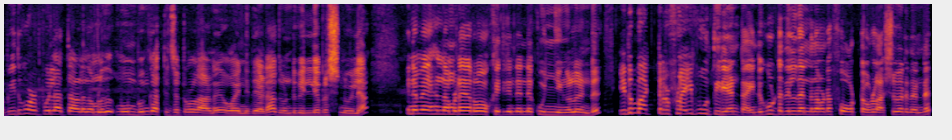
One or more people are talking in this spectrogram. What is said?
അപ്പോൾ ഇത് കുഴപ്പമില്ലാത്തതാണ് നമ്മൾ മുമ്പും കത്തിച്ചിട്ടുള്ളതാണ് വനിതയുടെ. അതുകൊണ്ട് വലിയ പ്രശ്നമില്ല പിന്നെ നമ്മുടെ റോക്കറ്റിന്റെ തന്നെ കുഞ്ഞുങ്ങളുണ്ട്. ഇത് ബട്ടർഫ്ലൈ പൂത്തിരിയാണ് കേട്ടോ അതിന്റെ കൂട്ടത്തിൽ തന്നെ നമ്മുടെ ഫോട്ടോ ഫ്ലാഷ് വരുന്നുണ്ട്.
